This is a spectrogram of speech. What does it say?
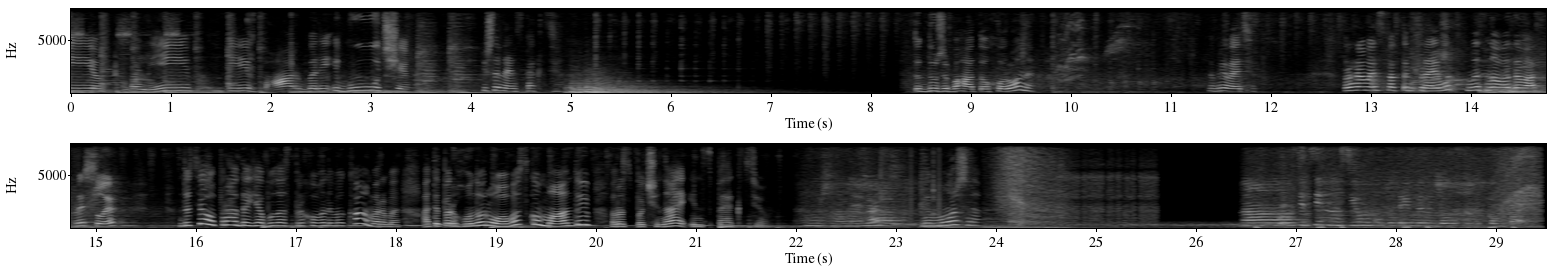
і Балі, і Барбері, і Гуччі. Пішли на інспекцію. Тут дуже багато охорони. Добрий вечір. Програма інспектор Фреймут. Ми знову до вас прийшли. До цього, правда, я була з прихованими камерами, а тепер гонорово з командою розпочинає інспекцію. Можна. Не можна? На офіційну зйомку потрібен досвід компанії.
